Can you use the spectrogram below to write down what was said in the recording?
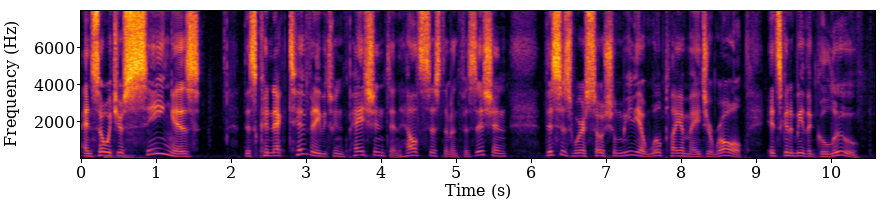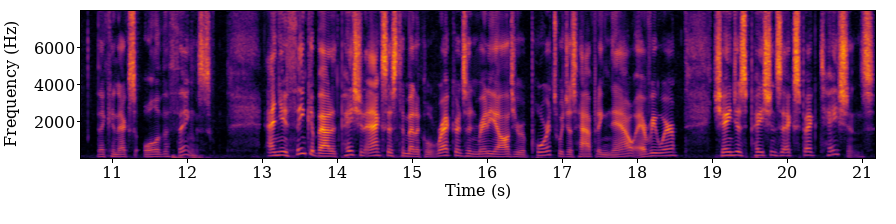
And so what you're seeing is this connectivity between patient and health system and physician this is where social media will play a major role. It's going to be the glue that connects all of the things. And you think about it patient access to medical records and radiology reports, which is happening now everywhere, changes patients' expectations.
